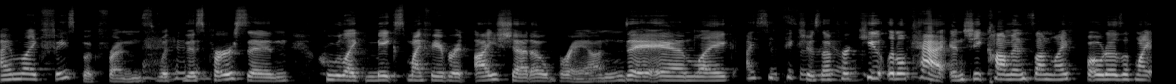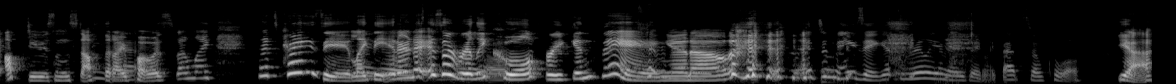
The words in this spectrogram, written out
I'm like Facebook friends with this person who like makes my favorite eyeshadow brand and like I see it's pictures of her cute little cat and she comments on my photos of my updos and stuff yeah. that I post. I'm like that's crazy. Like I the know, internet is a really cool freaking thing, you know. it's amazing. It's really amazing. Like that's so cool yeah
